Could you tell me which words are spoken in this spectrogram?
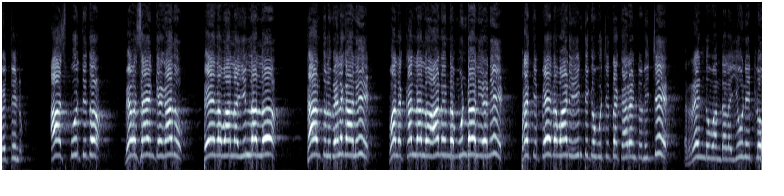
పెట్టిండు. ఆ స్ఫూర్తితో వ్యవసాయంకే కాదు పేదవాళ్ళ ఇళ్ళలో కాంతులు వెలగాలి వాళ్ళ కళ్ళల్లో ఆనందం ఉండాలి అని ప్రతి పేదవాడి ఇంటికి ఉచిత కరెంటునిచ్చి రెండు వందల యూనిట్లు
